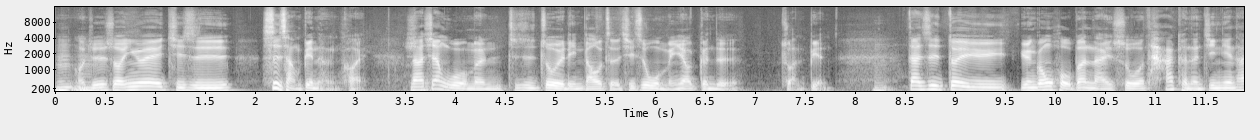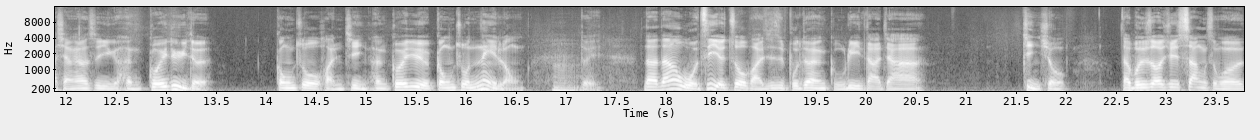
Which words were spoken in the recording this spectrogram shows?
嗯，我觉得说，因为其实市场变得很快。那像我们就是作为领导者，其实我们要跟着转变。嗯，但是对于员工伙伴来说，他可能今天他想要是一个很规律的工作环境，很规律的工作内容。嗯，对。那当然，我自己的做法就是不断鼓励大家进修，那不是说去上什么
